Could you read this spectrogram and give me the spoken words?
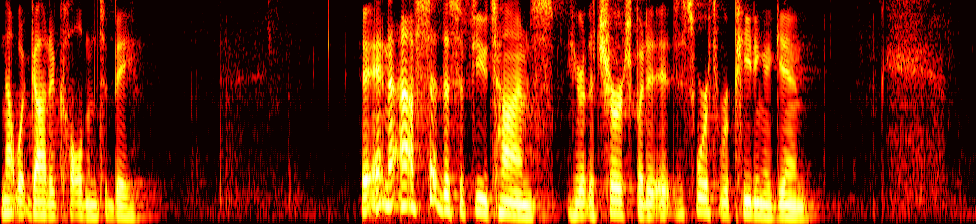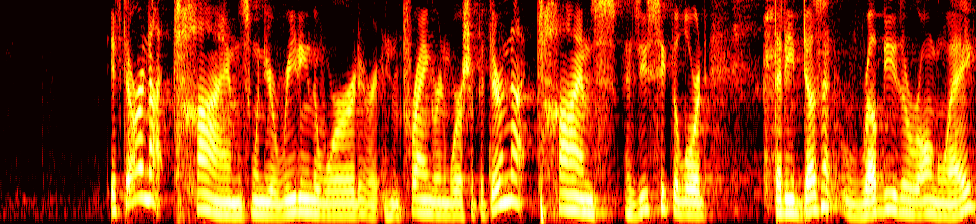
not what God had called them to be. And I've said this a few times here at the church, but it's worth repeating again. If there are not times when you're reading the word or in praying or in worship, if there are not times as you seek the Lord that He doesn't rub you the wrong way,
